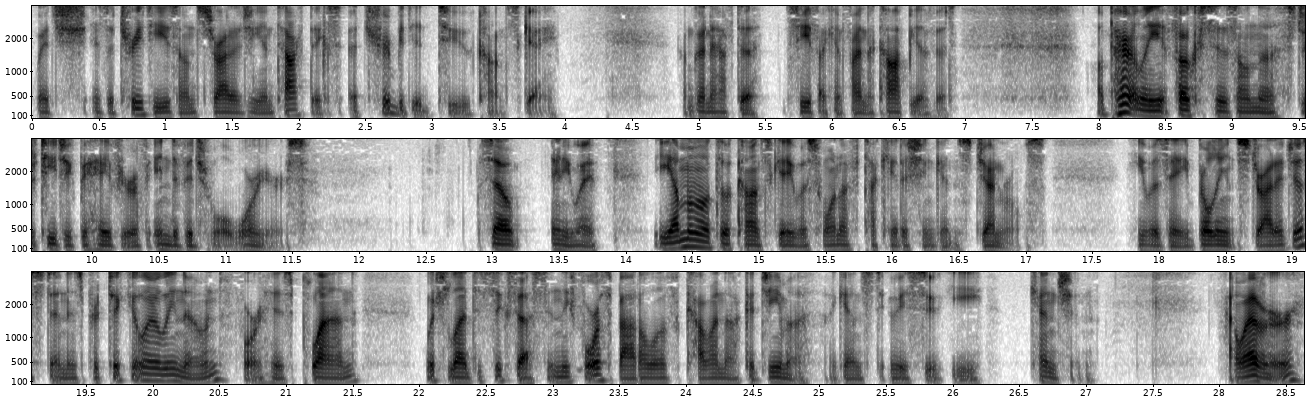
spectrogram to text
which is a treatise on strategy and tactics attributed to Kansuke. I'm going to have to see if I can find a copy of it. Apparently, it focuses on the strategic behavior of individual warriors. So, anyway, Yamamoto Kansuke was one of Takeda Shingen's generals. He was a brilliant strategist and is particularly known for his plan, which led to success in the fourth battle of Kawanakajima against Uesugi Kenshin. However,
